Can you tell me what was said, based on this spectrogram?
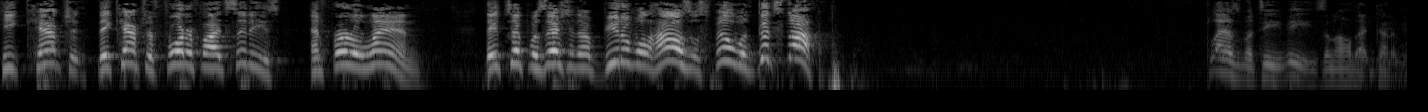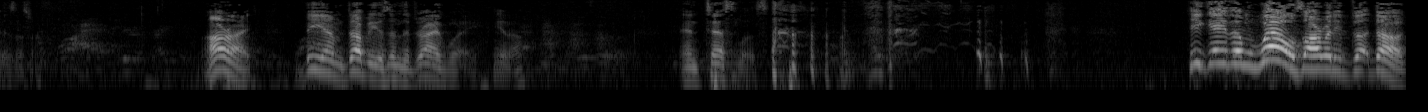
He captured, they captured fortified cities and fertile land. They took possession of beautiful houses filled with good stuff. Plasma TVs and all that kind of business. All right. BMWs in the driveway, you know and Teslas. he gave them wells already dug,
